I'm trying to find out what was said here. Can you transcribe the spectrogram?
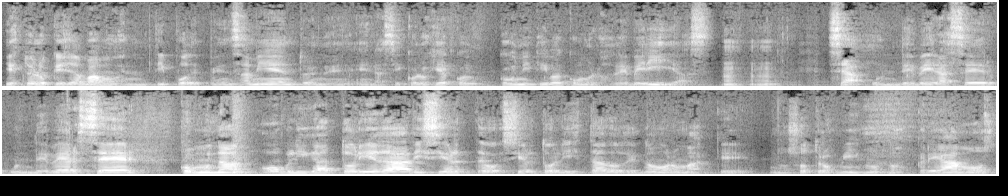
y esto es lo que llamamos en un tipo de pensamiento en, la psicología co- cognitiva como los deberías Ujú. sea un deber hacer, un deber ser, como una obligatoriedad y cierto, cierto listado de normas que nosotros mismos nos creamos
